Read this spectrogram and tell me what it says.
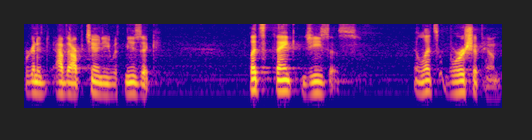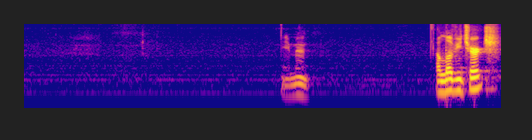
We're going to have the opportunity with music. Let's thank Jesus. And let's worship him. Amen. I love you, church.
